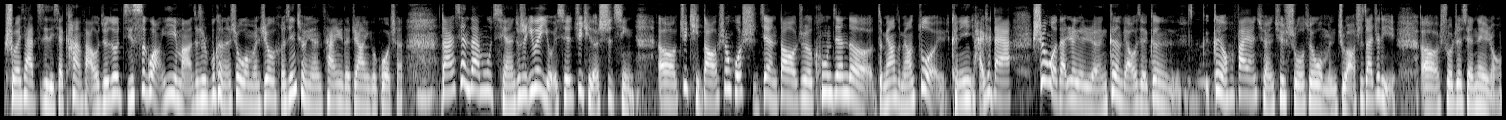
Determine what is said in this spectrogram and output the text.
说一下自己的一些看法。我觉得就集思广益嘛，就是不可能是我们只有核心成员参与的这样一个过程。当然，现在目前就是因为有一些具体的事情，呃，具体到生活实践到这个空间的怎么样怎么样做，肯定还是大家生活在这里的人更了解、更更有发言权去说。所以我们主要是在这里，呃，说这些内容。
